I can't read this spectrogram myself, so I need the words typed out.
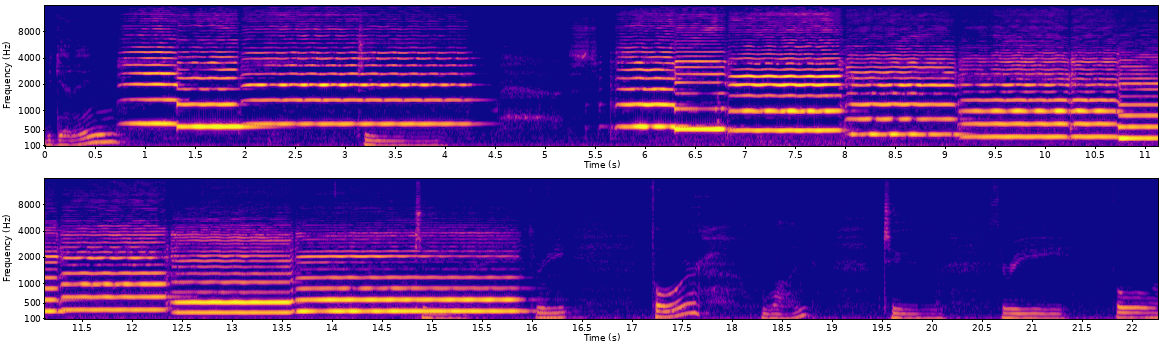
Beginning. Two. Two, three, four. One, two, three, four.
